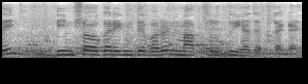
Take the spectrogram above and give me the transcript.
দেই। ডিম সহকারে নিতে পারবেন মাত্র দুই হাজার টাকায়।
